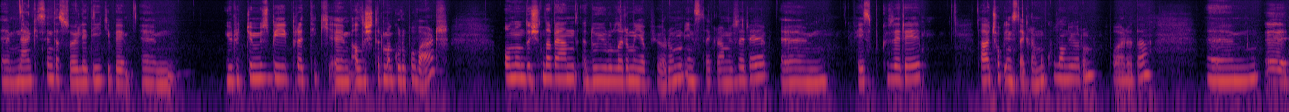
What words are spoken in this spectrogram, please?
e, Nergis'in de söylediği gibi e, yürüttüğümüz bir pratik e, alıştırma grubu var. Onun dışında ben duyurularımı yapıyorum Instagram üzeri, e, Facebook üzeri. Daha çok Instagram'ı kullanıyorum bu arada. E, E,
